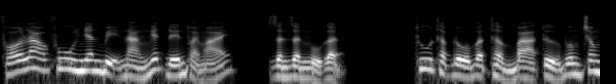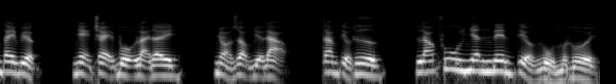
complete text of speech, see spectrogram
Phó Lao phu nhân bị nàng nghiết đến thoải mái, dần dần ngủ gật. Thu thập đồ vật thẩm bà tử buông trong tay việc, nhẹ chạy bộ lại đây, nhỏ giọng địa đạo, tam tiểu thư, lão phu nhân nên tiểu ngủ một hồi.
